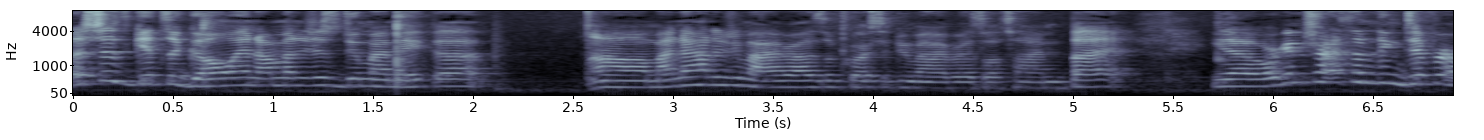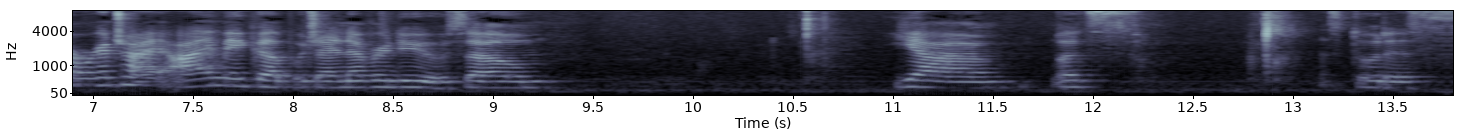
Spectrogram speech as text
let's just get to going. I'm gonna just do my makeup. Um, I know how to do my eyebrows, of course I do my eyebrows all the time, but you know, we're gonna try something different. We're gonna try eye makeup, which I never do. So yeah, let's let's do this.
